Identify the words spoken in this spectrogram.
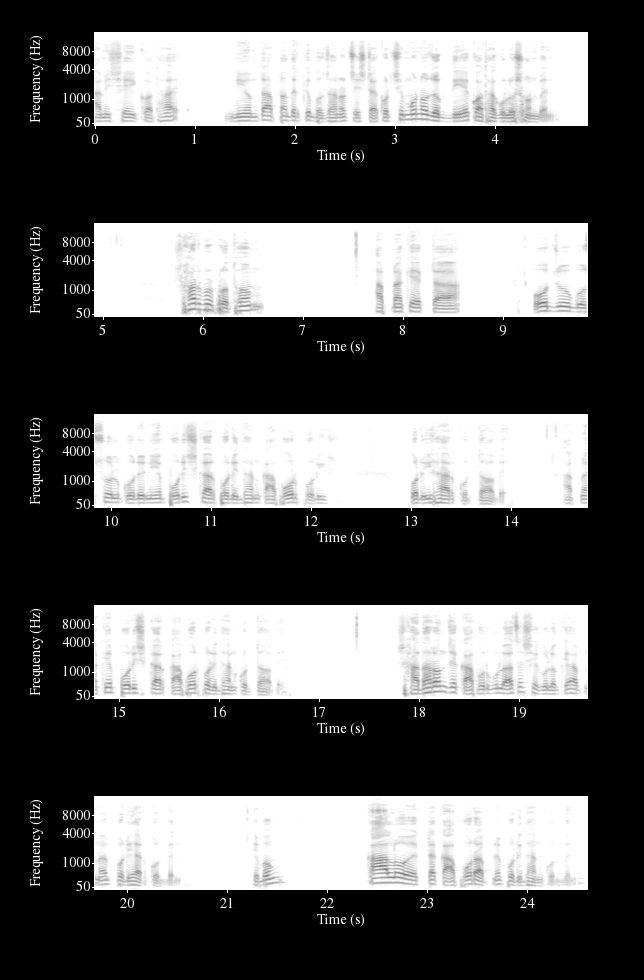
আমি সেই কথায়, নিয়মটা আপনাদেরকে বোঝানোর চেষ্টা করছি, মনোযোগ দিয়ে কথাগুলো শুনবেন। সর্বপ্রথম, আপনাকে একটা অজু, গোসল করে নিয়ে পরিষ্কার পরিধান কাপড় পরি- পরিহার করতে হবে। আপনাকে পরিষ্কার কাপড় পরিধান করতে হবে। সাধারণ যে কাপড়গুলো আছে সেগুলোকে আপনার পরিহার করবেন এবং কালো একটা কাপড় আপনি পরিধান করবেন।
